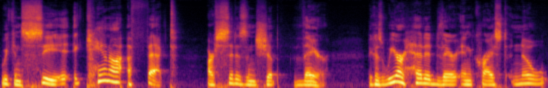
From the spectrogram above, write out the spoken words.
we can see, it, it cannot affect our citizenship there because we are headed there in Christ no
